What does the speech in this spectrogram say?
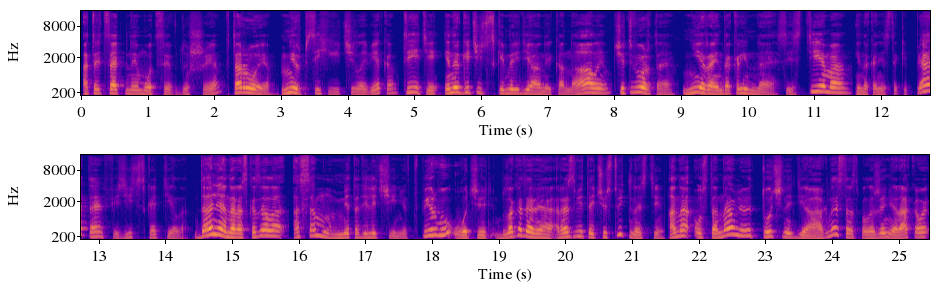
отрицательные эмоции в душе. Второе – мир психики человека. Третье – энергетические меридианы и каналы. Четвертое – нейроэндокринная система. И, наконец-таки, пятое – физическое тело. Далее она рассказала о самом методе лечения. В первую очередь, благодаря развитой чувствительности, она устанавливает точный диагноз расположения раковой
